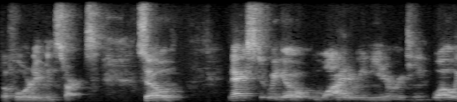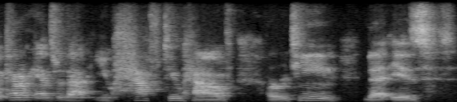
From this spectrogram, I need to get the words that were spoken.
before it even starts. So, next we go, why do we need a routine? Well, we kind of answer that. You have to have a routine that is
